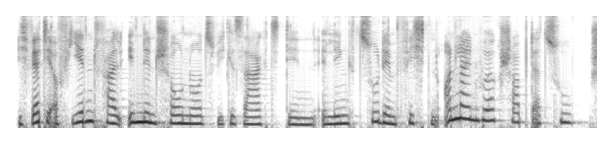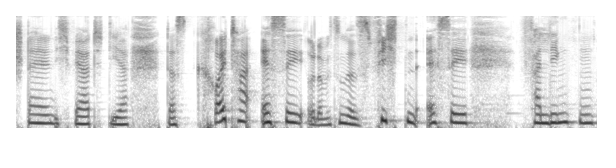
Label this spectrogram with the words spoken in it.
ich werde dir auf jeden Fall in den Show Notes, wie gesagt, den Link zu dem Fichten-Online-Workshop dazu stellen. Ich werde dir das Kräuter-Essay oder beziehungsweise das Fichten-Essay verlinken.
